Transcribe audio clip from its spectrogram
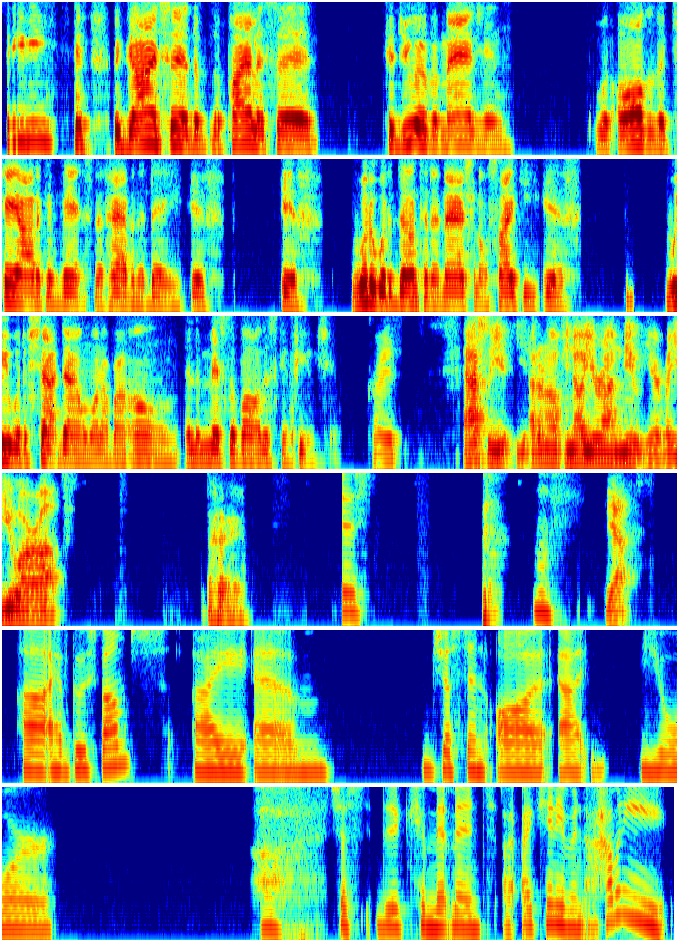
Stevie, the guy said the, the pilot said could you have imagined with all of the chaotic events that happened today if if what it would have done to the national psyche if we would have shot down one of our own in the midst of all this confusion crazy ashley i don't know if you know you're on mute here but you are up. All right. Just hmm. yeah. Uh, i have goosebumps. I am just in awe at your oh, just the commitment. I, I, can't even how many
